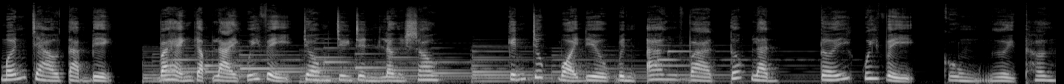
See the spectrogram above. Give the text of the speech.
Mến chào tạm biệt và hẹn gặp lại quý vị trong chương trình lần sau. Kính chúc mọi điều bình an và tốt lành tới quý vị cùng người thân.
